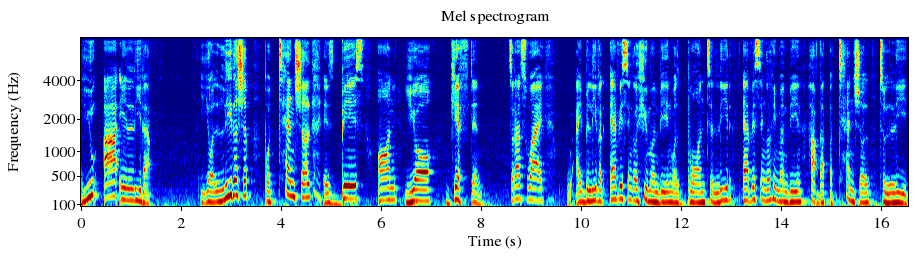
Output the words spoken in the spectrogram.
You are a leader. Your leadership potential is based on your gifting. So that's why I believe that every single human being was born to lead. Every single human being have that potential to lead.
